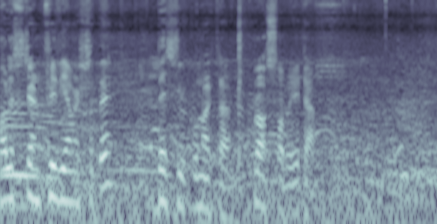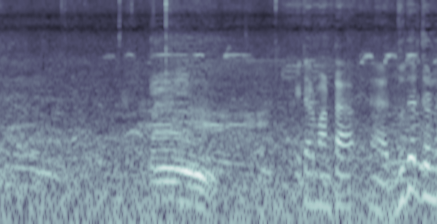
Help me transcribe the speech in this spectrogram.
হলস্ট্যান্ড ফ্রিজিয়ামের সাথে দেশি কোনো একটা ক্রস হবে এটা। এটার মানটা দুধের জন্য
